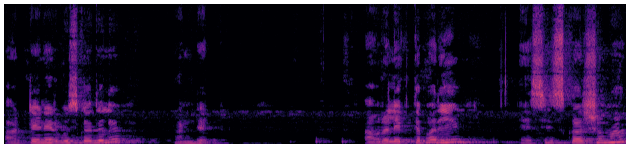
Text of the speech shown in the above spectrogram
আর টেনের স্কোয়ার দিলে হান্ড্রেড আমরা লিখতে পারি এসি স্কোয়ার সমান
